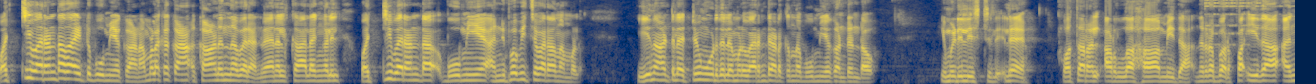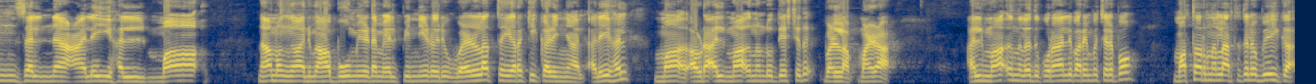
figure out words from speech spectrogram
വറ്റി വരണ്ടതായിട്ട് ഭൂമിയെ കാണാം. നമ്മളൊക്കെ കാണുന്നവരാണ്. വേനൽക്കാലങ്ങളിൽ വറ്റി വരണ്ട ഭൂമിയെ അനുഭവിച്ചവരാണ് നമ്മൾ. ഈ നാട്ടിൽ ഏറ്റവും കൂടുതൽ നമ്മൾ വരണ്ട കിടക്കുന്ന ഭൂമിയെ കണ്ടുണ്ടാവും ഈ മിഡിൽ ഈസ്റ്റിൽ അല്ലേ നാം എങ്ങാനും ആ ഭൂമിയുടെ മേൽ പിന്നീട് ഒരു വെള്ളത്തെ ഇറക്കി കഴിഞ്ഞാൽ അലൈഹൽ മാ അവിടെ അൽ മാ ഉദ്ദേശിച്ചത് വെള്ളം മഴ. അൽ മാ എന്നുള്ളത് ഖുറാനിൽ പറയുമ്പോൾ ചിലപ്പോൾ മത്തർ എന്നുള്ള അർത്ഥത്തിൽ ഉപയോഗിക്കുക.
